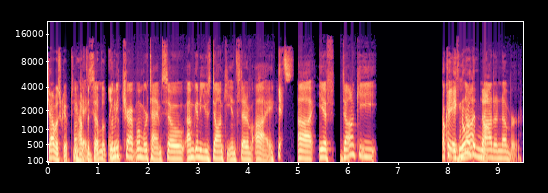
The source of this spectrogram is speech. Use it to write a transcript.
JavaScript. You have to so double. let me try it one more time. So I'm going to use donkey instead of I. Yes. Uh, if donkey Okay. is Ignore not, the not. not a number.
